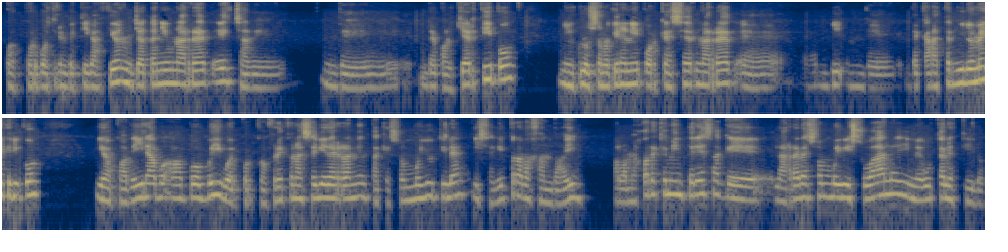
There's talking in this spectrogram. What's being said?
pues por vuestra investigación ya tenéis una red hecha de, cualquier tipo, incluso no tiene ni por qué ser una red eh, de, carácter bibliométrico, y os podéis ir a, a porque ofrece una serie de herramientas que son muy útiles y seguir trabajando ahí. A lo mejor es que me interesa que las redes son muy visuales y me gusta el estilo.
